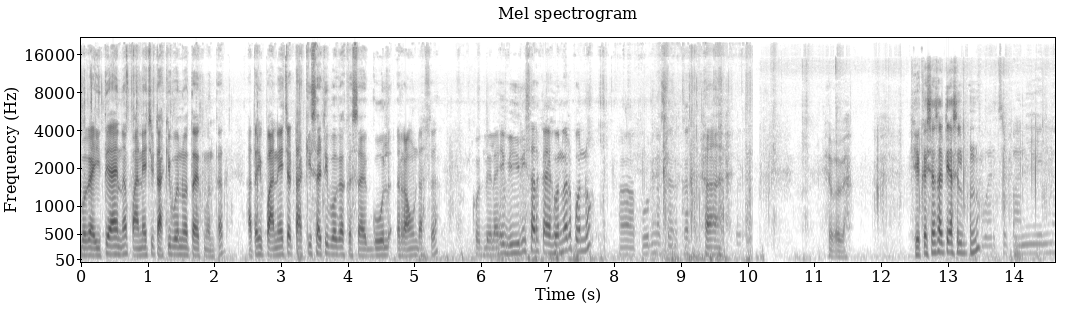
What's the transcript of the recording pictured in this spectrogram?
बघा इथे आहे ना पाण्याची टाकी बनवत आहेत म्हणतात. आता ही पाण्याच्या टाकीसाठी बघा कसं आहे गोल राऊंड असं खोदलेलं आहे. हे विहिरीसारखं आहे होणार पण नो? हा पूर्ण सर्कल हा. हे बघा. हे कशासाठी असेल पण नो? वरचं पाणी येईल ना.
